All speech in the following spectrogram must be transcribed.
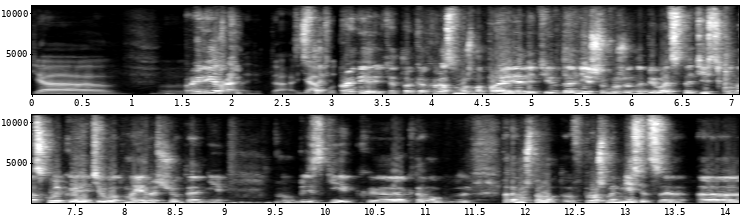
я... Э, Проверьте. Да, Кстати, я буду... проверить. Это как раз можно проверить и в дальнейшем уже набивать статистику, насколько эти вот мои расчеты, они ну, близки к, к тому. Потому что вот в прошлом месяце э,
